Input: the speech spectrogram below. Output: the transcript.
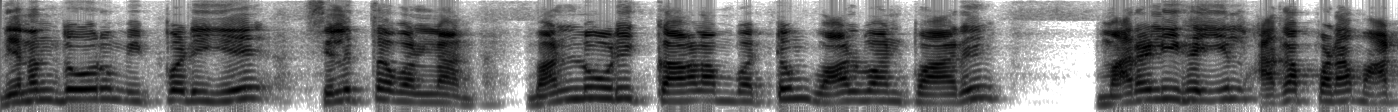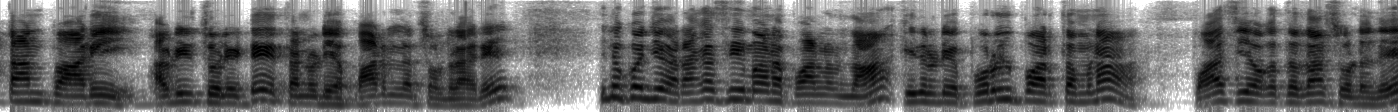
தினந்தோறும் இப்படியே செலுத்த வல்லான். மல்லூடி காலம் பட்டும் வாழ்வான் பாரு மரளிகையில் அகப்பட மாட்டான் பாரு அப்படின்னு சொல்லிட்டு தன்னுடைய பாடலில் சொல்றாரு. இது கொஞ்சம் ரகசியமான பாடல் தான். இதனுடைய பொருள் பார்த்தோம்னா வாசி யோகத்தை தான் சொல்லுது.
